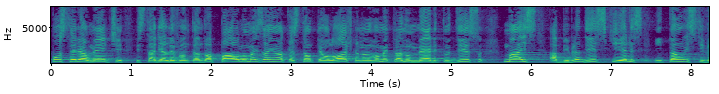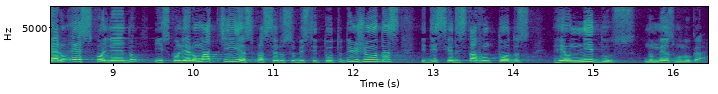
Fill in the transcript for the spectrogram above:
posteriormente estaria levantando a Paulo, mas aí é uma questão teológica, nós não vamos entrar no mérito disso, mas a Bíblia diz que eles então estiveram escolhendo e escolheram Matias para ser o substituto de Judas, e disse que eles estavam todos reunidos no mesmo lugar.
